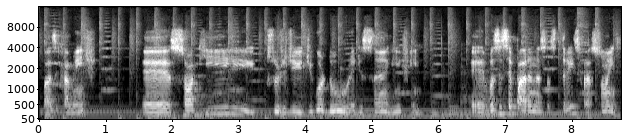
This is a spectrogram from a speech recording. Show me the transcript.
basicamente, é, só que suja de, de, gordura, de sangue, enfim. É, você separa nessas três frações,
